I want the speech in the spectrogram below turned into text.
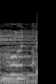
put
